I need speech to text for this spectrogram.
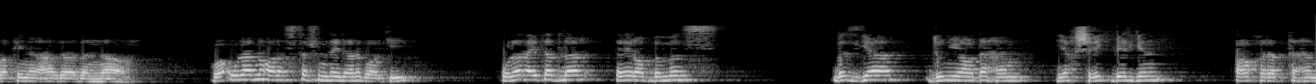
وقنا عذاب النار وأولارنا أرستا شنديلار باركي ular aytadilar ey robbimiz bizga dunyoda ham yaxshilik bergin oxiratda ham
